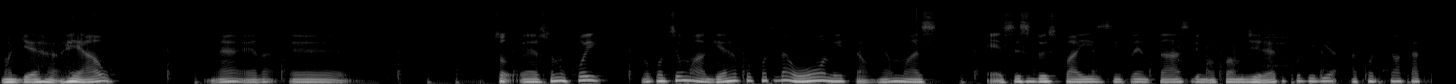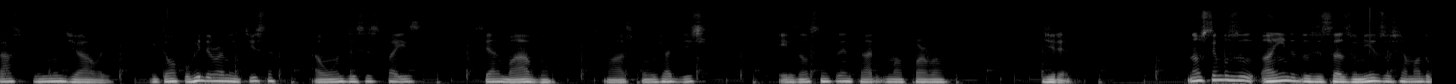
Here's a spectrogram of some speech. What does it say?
uma guerra real, né? Ela é, só, é, só não foi, não aconteceu uma guerra por conta da ONU e tal, né? Mas é, se esses dois países se enfrentassem de uma forma direta, poderia acontecer uma catástrofe mundial aí. Então, a corrida armamentista, aonde esses países se armavam, mas como já disse, eles não se enfrentaram de uma forma direta. Nós temos ainda dos Estados Unidos o chamado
